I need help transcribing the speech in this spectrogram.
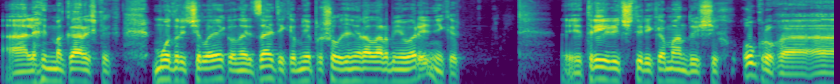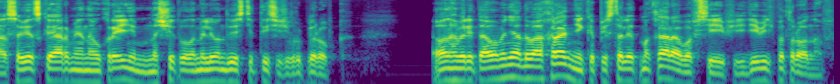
А Леонид Макарович, как мудрый человек, он говорит, знаете, ко мне пришел генерал армии Вареников, и три или четыре командующих округа, а советская армия на Украине насчитывала миллион двести тысяч группировок. Он говорит, а у меня два охранника, пистолет Макарова в сейфе и 9 патронов.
